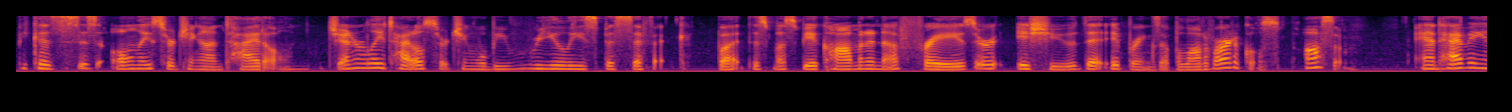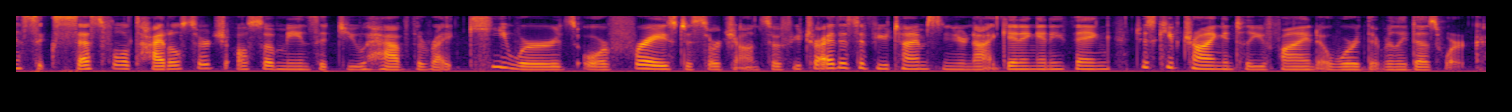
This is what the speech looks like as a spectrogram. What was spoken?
because this is only searching on title. Generally, title searching will be really specific, but this must be a common enough phrase or issue that it brings up a lot of articles. Awesome. And having a successful title search also means that you have the right keywords or phrase to search on. So if you try this a few times and you're not getting anything, just keep trying until you find a word that really does work.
